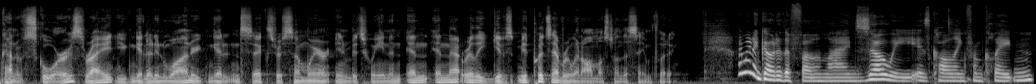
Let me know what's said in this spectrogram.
kind of scores, right? You can get it in one, or you can get it in six, or somewhere in between, and and and that really gives it puts everyone almost on the same footing. I'm going to go to the phone line. Zoe is calling from Clayton.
